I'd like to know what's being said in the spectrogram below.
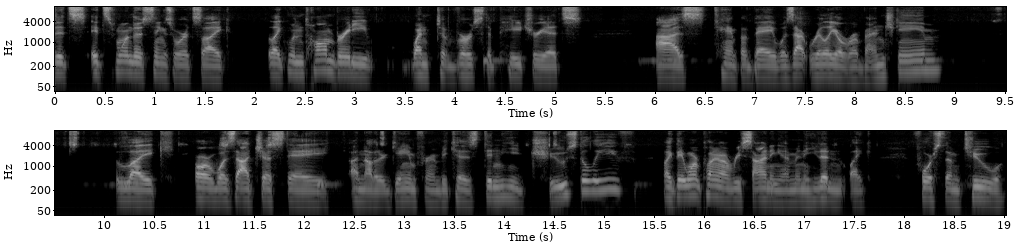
it's it's one of those things where it's like like when Tom Brady went to verse the Patriots as Tampa Bay was that really a revenge game? Like or was that just a another game for him? Because didn't he choose to leave? Like they weren't planning on re-signing him and he didn't like force them to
